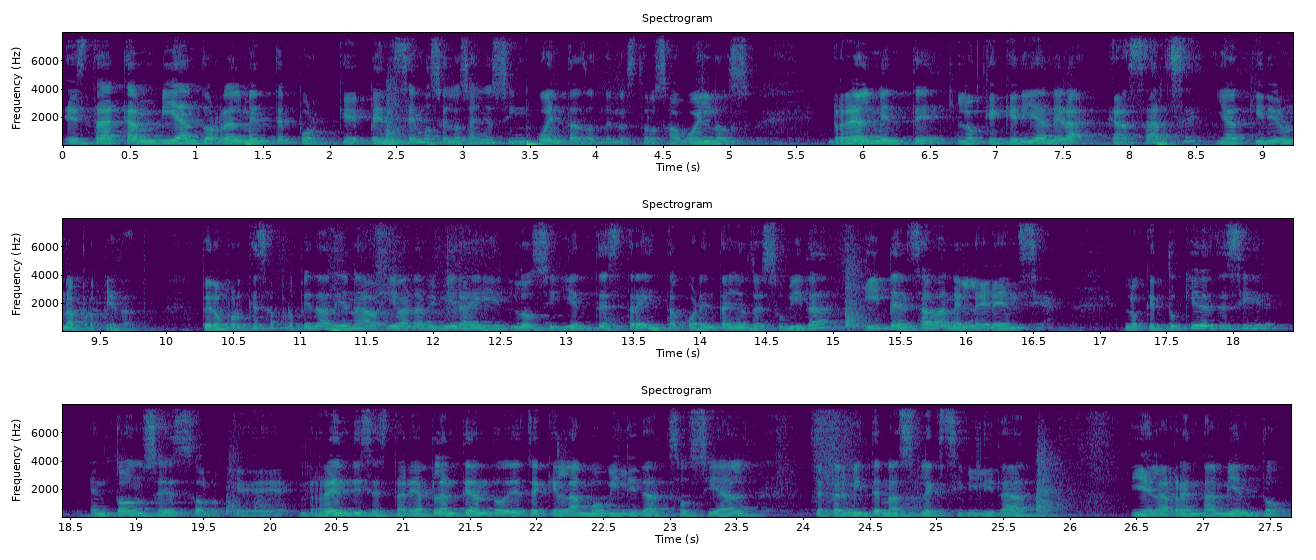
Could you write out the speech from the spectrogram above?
está cambiando realmente porque pensemos en los años 50 donde nuestros abuelos realmente lo que querían era casarse y adquirir una propiedad. Pero porque esa propiedad iban a vivir ahí los siguientes 30 o 40 años de su vida y pensaban en la herencia. Lo que tú quieres decir entonces, o lo que Rendis estaría planteando, es de que la movilidad social te permite más flexibilidad y el arrendamiento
